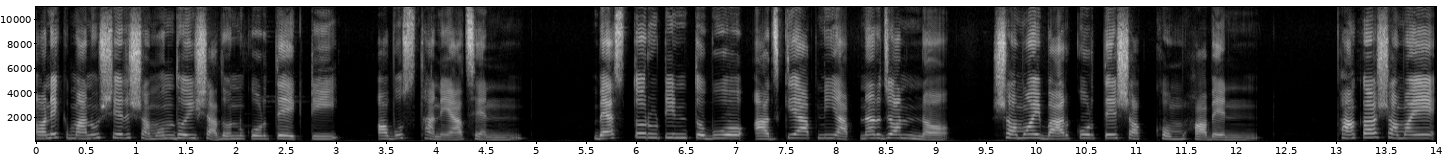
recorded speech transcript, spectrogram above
অনেক মানুষের সম্বন্ধই সাধন করতে একটি অবস্থানে আছেন। ব্যস্ত রুটিন তবুও আজকে আপনি আপনার জন্য সময় বার করতে সক্ষম হবেন। ফাঁকা সময়ে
